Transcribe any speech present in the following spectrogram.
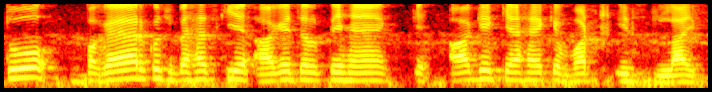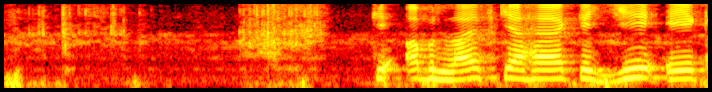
تو بغیر کچھ بحث کیے آگے چلتے ہیں کہ آگے کیا ہے کہ وٹ از لائف کہ اب لائف کیا ہے کہ یہ ایک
